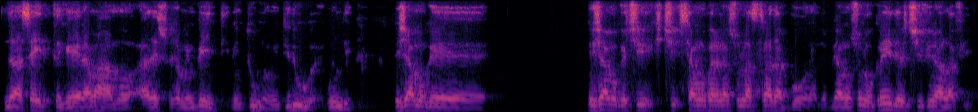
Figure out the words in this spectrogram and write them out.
Da 7 che eravamo, adesso siamo in 20, 21, 22, quindi diciamo che, diciamo che ci, ci siamo per, sulla strada buona, dobbiamo solo crederci fino alla fine.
